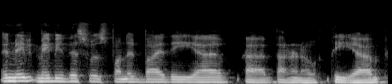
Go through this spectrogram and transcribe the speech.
and maybe maybe this was funded by the uh, uh, I don't know the um,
